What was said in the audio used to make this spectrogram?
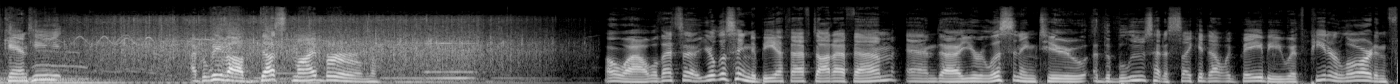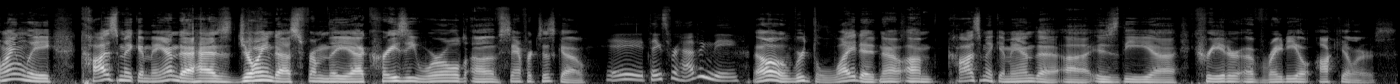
Canned Heat. I believe I'll dust my broom. Oh wow! Well, that's a. You're listening to BFF.FM, and uh, you're listening to the Blues had a psychedelic baby with Peter Lord, and finally, Cosmic Amanda has joined us from the uh, crazy world of San Francisco. Hey, thanks for having me. Oh, we're delighted. Now, um, Cosmic Amanda uh, is the uh, creator of Radio Oculars.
